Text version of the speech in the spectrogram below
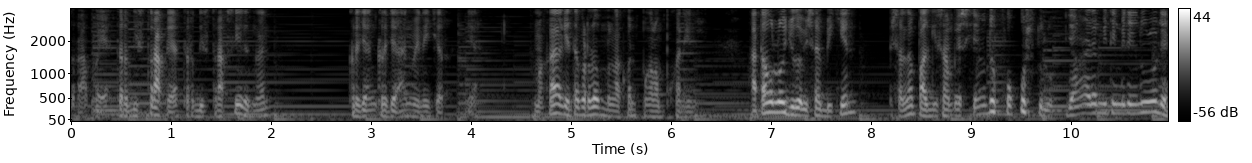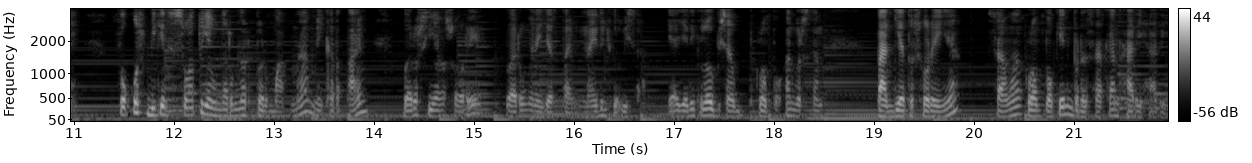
ter apa ya? Terdistrak ya terdistraksi dengan kerjaan-kerjaan manajer ya. Maka kita perlu melakukan pengelompokan ini. Atau lo juga bisa bikin misalnya pagi sampai siang itu fokus dulu. Jangan ada meeting-meeting dulu deh fokus bikin sesuatu yang benar-benar bermakna maker time baru siang sore baru manager time. Nah itu juga bisa. Ya jadi kalau bisa kelompokkan berdasarkan pagi atau sorenya sama kelompokin berdasarkan hari-hari.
